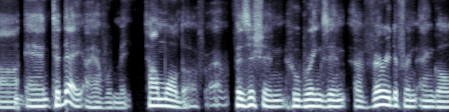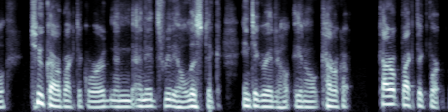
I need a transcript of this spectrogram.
Uh, and today I have with me Tom Waldorf, a physician who brings in a very different angle to chiropractic work, and, and it's really holistic, integrated, you know, chiro- chiropractic work.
